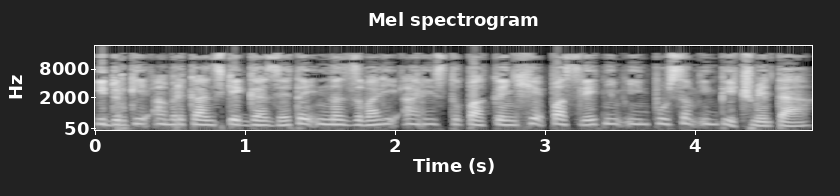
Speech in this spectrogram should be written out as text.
и другие американские газеты назвали арест Пак Кэнхе последним импульсом импичмента.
